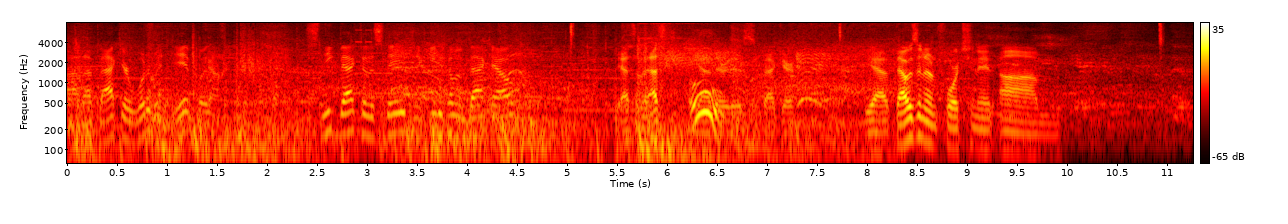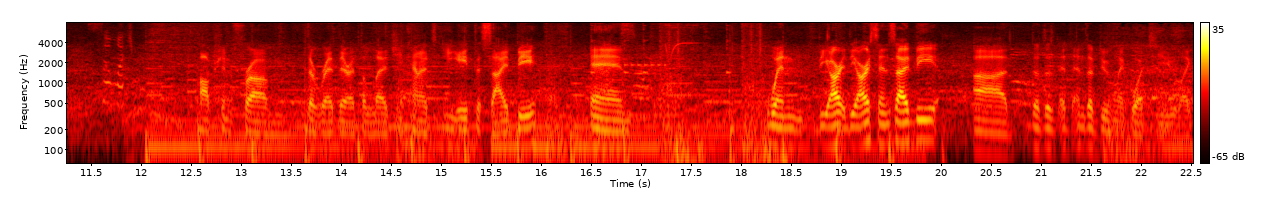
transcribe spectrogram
Uh, that back air would have been it, but sneak back to the stage. Nikita coming back out. Yeah, so that's yeah, Ooh. there it is back here. Yeah, that was an unfortunate um, option from the red there at the ledge. He kind of he ate the side B, and when the R the Arsene side B, uh, it ends up doing like what to you, like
